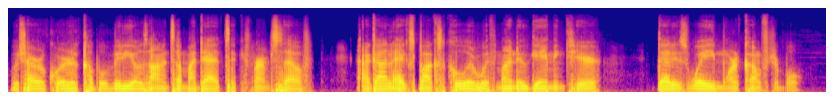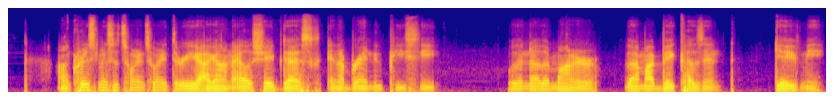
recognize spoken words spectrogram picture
which I recorded a couple videos on until my dad took it for himself. I got an Xbox cooler with my new gaming chair that is way more comfortable. On Christmas of 2023, I got an L-shaped desk and a brand new PC with another monitor that my big cousin gave me.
